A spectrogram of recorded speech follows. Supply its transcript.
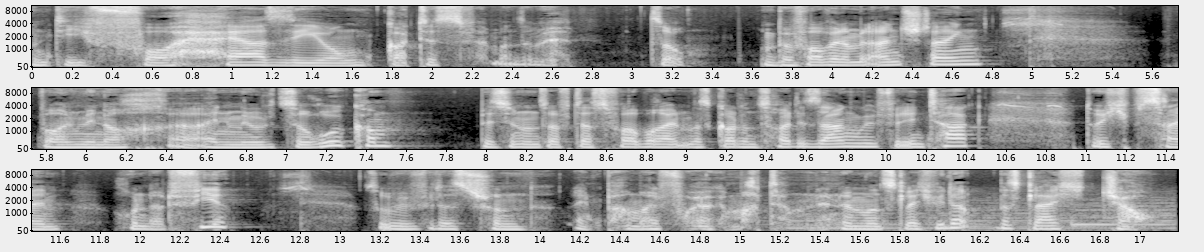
und die Vorhersehung Gottes, wenn man so will. So, und bevor wir damit einsteigen, wollen wir noch äh, eine Minute zur Ruhe kommen, bisschen uns auf das vorbereiten, was Gott uns heute sagen will für den Tag, durch Psalm 104, so wie wir das schon ein paar Mal vorher gemacht haben. Dann hören wir uns gleich wieder. Bis gleich. Ciao.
